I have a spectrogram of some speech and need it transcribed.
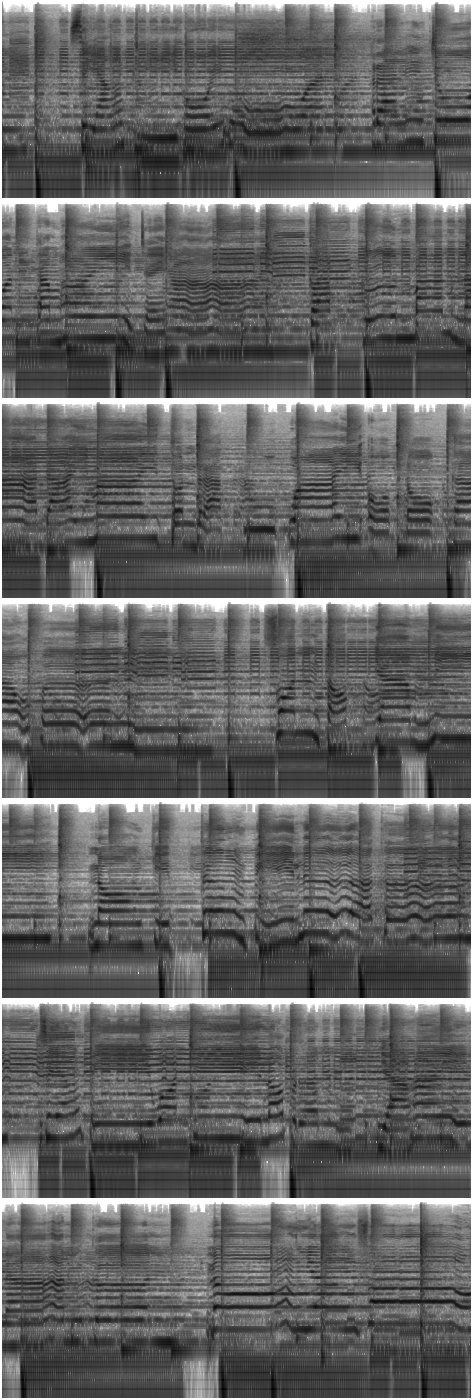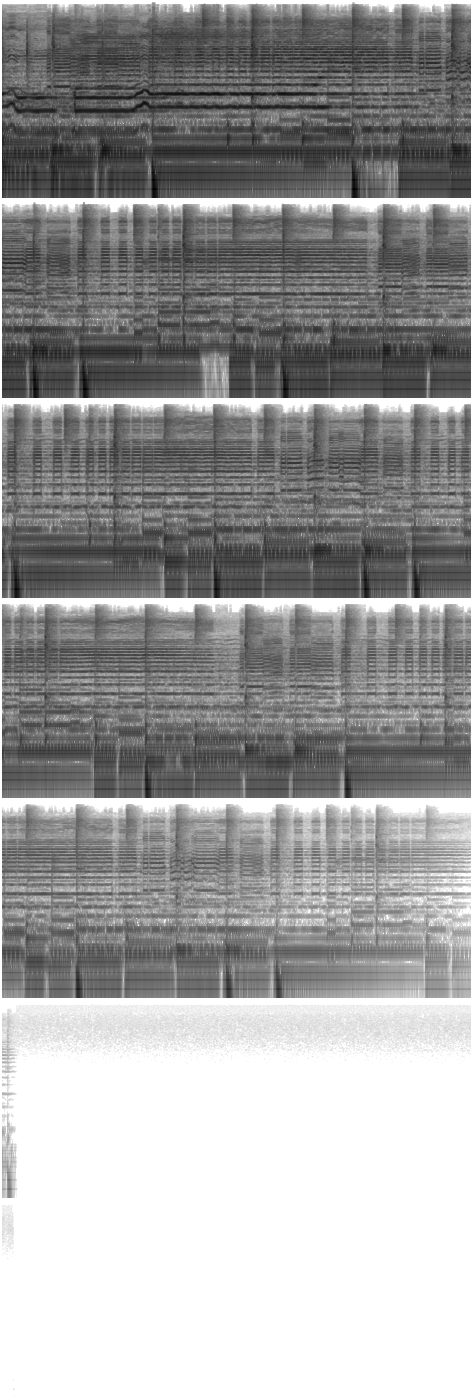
เสียงพี่โหยหวน รันจวนทำให้ใจหาย ปลูกไว้ออกดอกก้าวเฟินฝนตกยามนี้น้องคิดถึงปีเลือเคิน เสียงปีวอนที่ลบเรินอย่าให้นานเกิน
